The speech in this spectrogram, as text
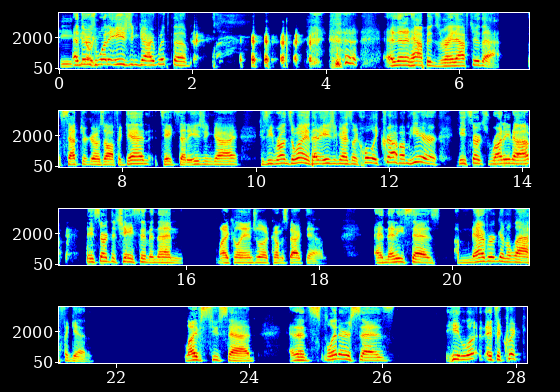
he And there's know, one Asian guy with them. and then it happens right after that. The scepter goes off again. It takes that Asian guy because he runs away. That Asian guy's like, Holy crap, I'm here. He starts running up. They start to chase him. And then Michelangelo comes back down. And then he says, I'm never going to laugh again. Life's too sad. And then Splinter says, he look it's a quick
